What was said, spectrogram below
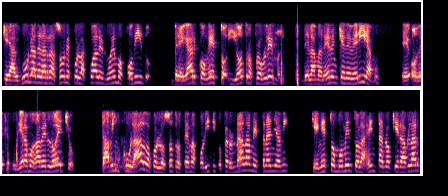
que algunas de las razones por las cuales no hemos podido bregar con esto y otros problemas de la manera en que deberíamos eh, o de que pudiéramos haberlo hecho está vinculado con los otros temas políticos, pero nada me extraña a mí que en estos momentos la gente no quiera hablar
